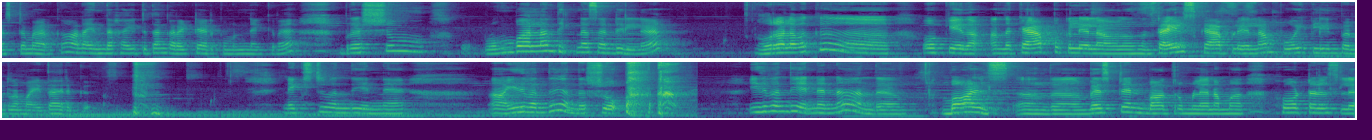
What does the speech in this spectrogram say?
கஷ்டமாக இருக்கும். ஆனால் இந்த ஹைட்டு தான் கரெக்டாக இருக்கும்னு நினைக்கிறேன். ப்ரஷ்ஷும் ரொம்பலாம் திக்னஸ் அண்டு இல்லை. ஓரளவுக்கு ஓகே தான். அந்த கேப்புக்குள்ள எல்லாம் டைல்ஸ் கேப்பில் எல்லாம் போய் க்ளீன் பண்ணுற மாதிரி தான் இருக்குது நெக்ஸ்ட்டு வந்து என்ன? இது வந்து அந்த ஷோ இது வந்து என்னென்னா அந்த பால்ஸ் அந்த வெஸ்டர்ன் பாத்ரூமில் நம்ம ஹோட்டல்ஸில்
